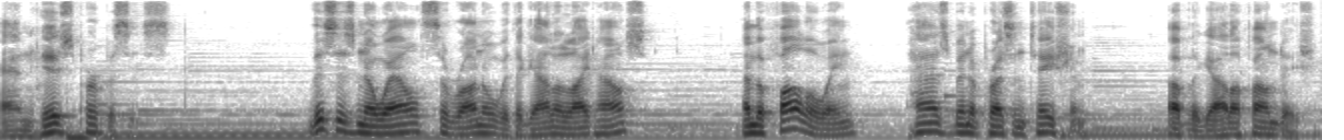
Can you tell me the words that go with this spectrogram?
and His purposes. This is Noel Serrano with the Gala Lighthouse, and the following has been a presentation of the Gala Foundation.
